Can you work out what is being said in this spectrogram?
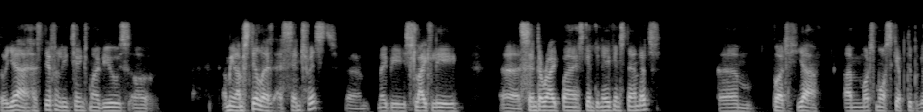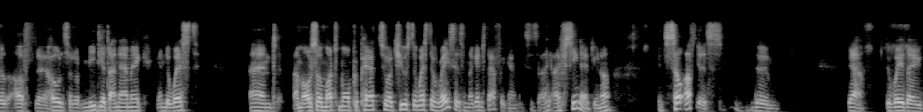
So yeah, it has definitely changed my views. Uh, I mean, I'm still a, a centrist, um, maybe slightly uh, center right by Scandinavian standards. Um, but yeah, I'm much more skeptical of the whole sort of media dynamic in the West. And I'm also much more prepared to accuse the West of racism against Africa because I, have seen it, you know. It's so obvious the yeah, the way they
